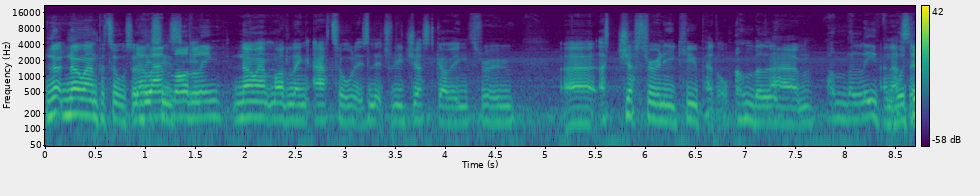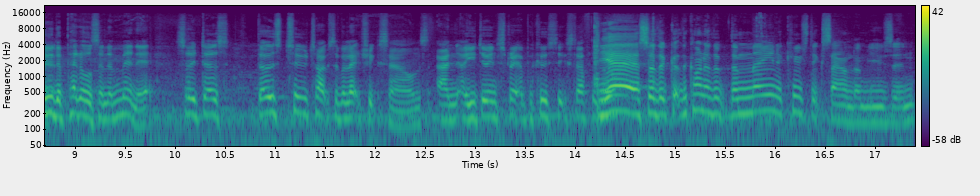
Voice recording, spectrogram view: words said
no, no amp at all. So No this amp is modelling? No amp modelling at all. It's literally just going through. Uh, that's just through an EQ pedal. Unbel- Um, Unbelievable. We'll do it. the pedals in a minute. So it does those two types of electric sounds, and are you doing straight up acoustic stuff as well? yeah. So the, the kind of the, the main acoustic sound I'm using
